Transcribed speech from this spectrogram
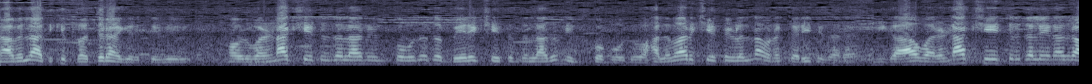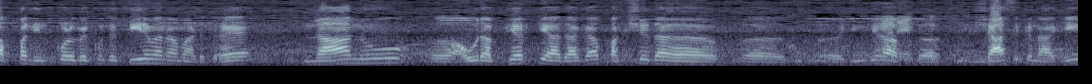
ನಾವೆಲ್ಲ ಅದಕ್ಕೆ ಬದ್ಧರಾಗಿರ್ತೀವಿ. ಅವ್ರು ವರ್ಣಾ ಕ್ಷೇತ್ರದಲ್ಲಾದ್ರೂ ನಿಂತ್ಕೋಬಹುದು ಅಥವಾ ಬೇರೆ ಕ್ಷೇತ್ರದಲ್ಲಾದ್ರೂ ನಿಂತ್ಕೋಬಹುದು ಹಲವಾರು ಕ್ಷೇತ್ರಗಳನ್ನ ಅವ್ರನ್ನ ಕರೀತಿದ್ದಾರೆ. ಈಗ ವರ್ಣಾ ಕ್ಷೇತ್ರದಲ್ಲಿ ಏನಾದ್ರೂ ಅಪ್ಪ ನಿಂತ್ಕೊಳ್ಬೇಕು ಅಂತ ತೀರ್ಮಾನ ಮಾಡಿದ್ರೆ, ನಾನು ಅವ್ರ ಅಭ್ಯರ್ಥಿ ಆದಾಗ ಪಕ್ಷದ ಹಿಂದಿನ ಶಾಸಕನಾಗಿ,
